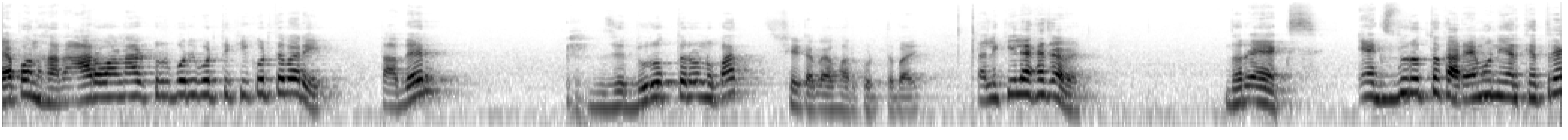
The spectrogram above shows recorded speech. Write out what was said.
ব্যাপন হার আর ওয়ান আর টুর পরিবর্তে কী করতে পারি? তাদের যে দূরত্বের অনুপাত সেটা ব্যবহার করতে পারি। তাহলে কি লেখা যাবে? ধরো এক্স এক্স দূরত্ব কার? অ্যামোনিয়ার ক্ষেত্রে।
